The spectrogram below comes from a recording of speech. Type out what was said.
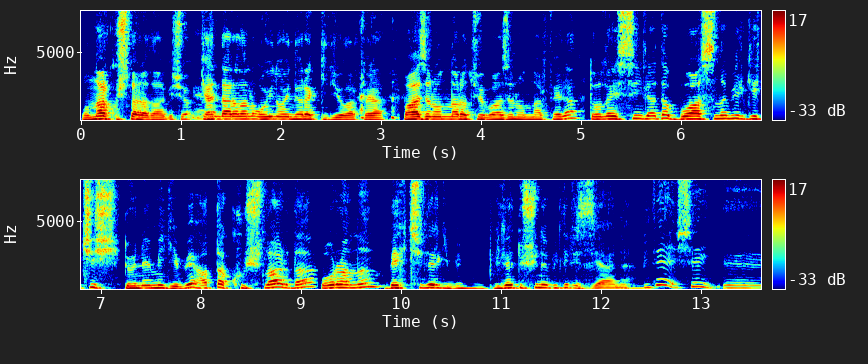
Onlar kuşlara dalga geçiyor. Evet. Kendi aralarında oyun oynayarak gidiyorlar falan. bazen onlar atıyor bazen onlar falan. Dolayısıyla da bu aslında bir geçiş dönemi gibi. Hatta kuşlar da oranın bekçileri gibi bile düşünebiliriz yani. Bir de şey e,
